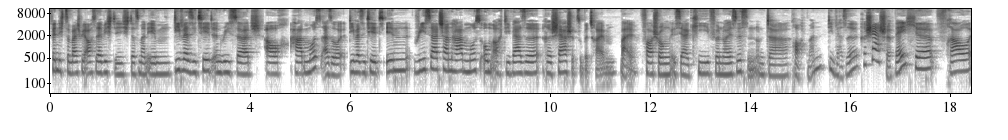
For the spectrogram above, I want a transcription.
finde ich zum Beispiel auch sehr wichtig, dass man eben Diversität in Research auch haben muss, also Diversität in Researchern haben muss, um auch diverse Recherche zu betreiben, weil Forschung ist ja key für neues Wissen und da braucht man diverse Recherche. Welche Frau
